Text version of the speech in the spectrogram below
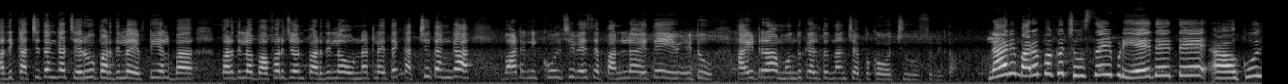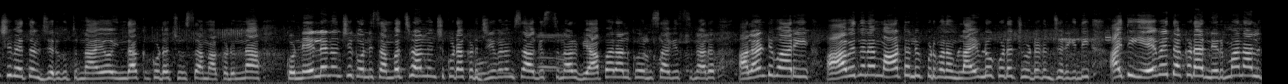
అది ఖచ్చితంగా చెరువు పరిధిలో ఎఫ్టీఎల్ పరిధిలో బఫర్ జోన్ పరిధిలో ఉన్నట్లయితే ఖచ్చితంగా వాటిని కూల్చివేసే పనిలో అయితే ఇటు హైడ్రా ముందుకెళ్తుందని చెప్పుకోవచ్చు సునీత. లారీ మరోపక్క చూస్తే ఇప్పుడు ఏదైతే కూల్చివేతలు జరుగుతున్నాయో ఇందాక కూడా చూసాం అక్కడున్న కొన్నేళ్ళ నుంచి కొన్ని సంవత్సరాల నుంచి కూడా అక్కడ జీవనం సాగిస్తున్నారు వ్యాపారాలు కొనసాగిస్తున్నారు. అలాంటి వారి ఆవేదన మాటలు ఇప్పుడు మనం లైవ్లో కూడా చూడడం జరిగింది. అయితే ఏవైతే అక్కడ నిర్మాణాలు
